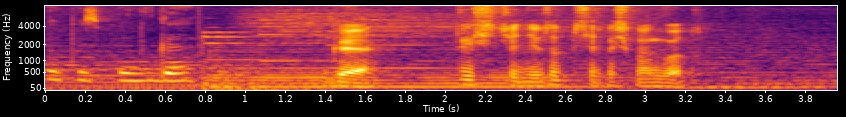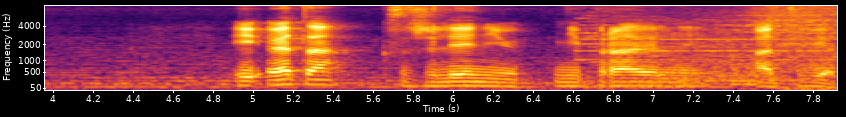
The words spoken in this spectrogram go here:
Ну пусть будет Г. Г. 1958 год. И это, к сожалению, неправильный ответ.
